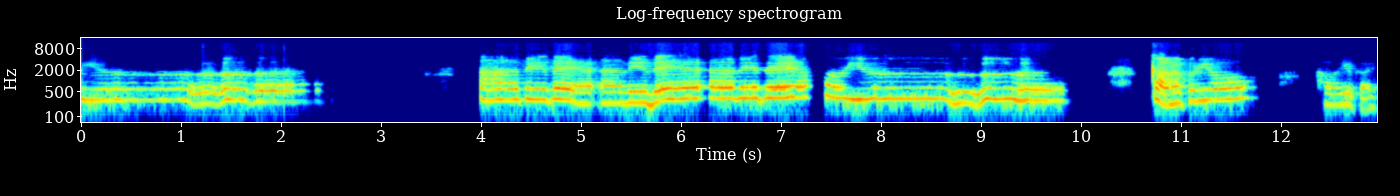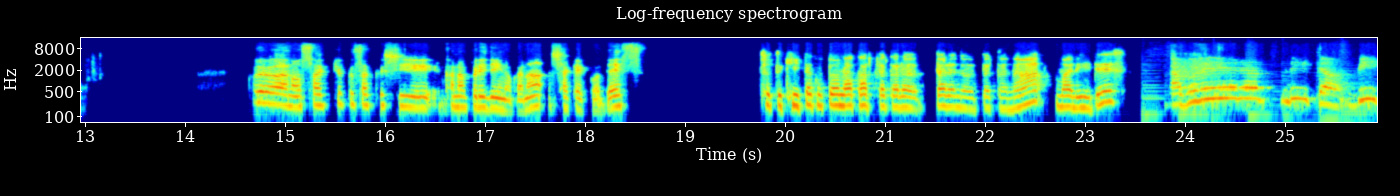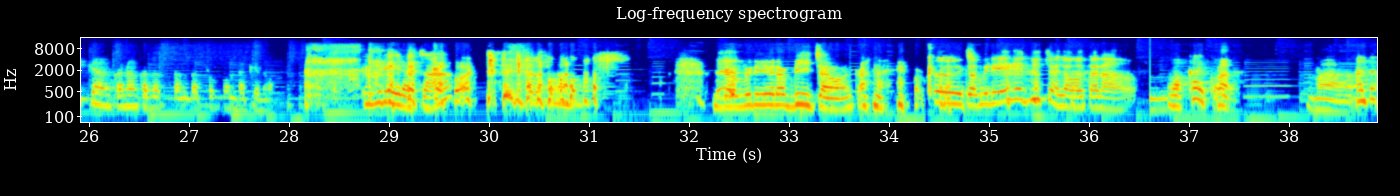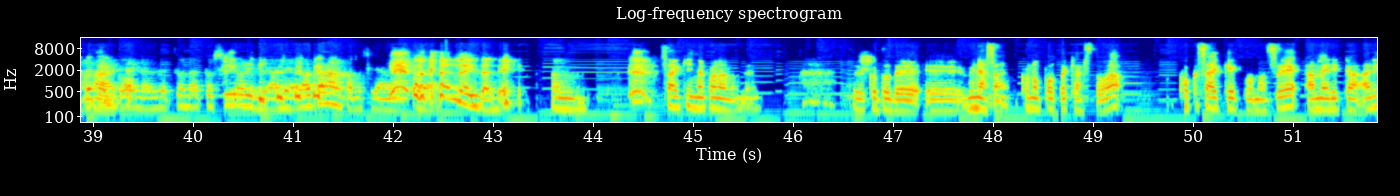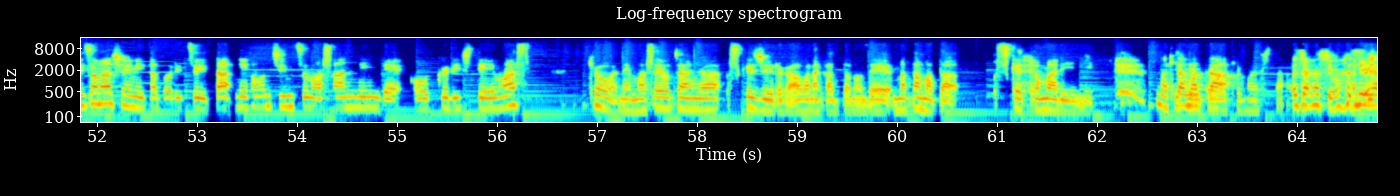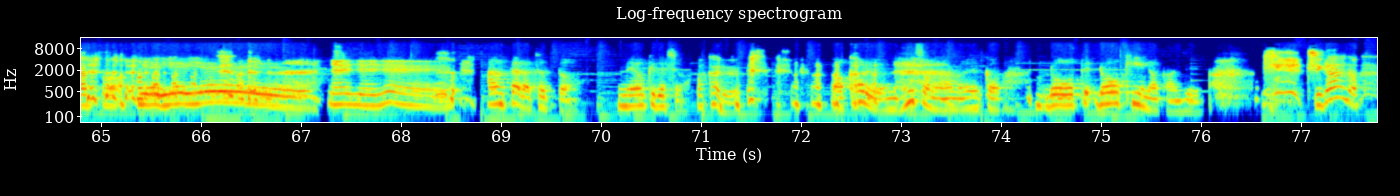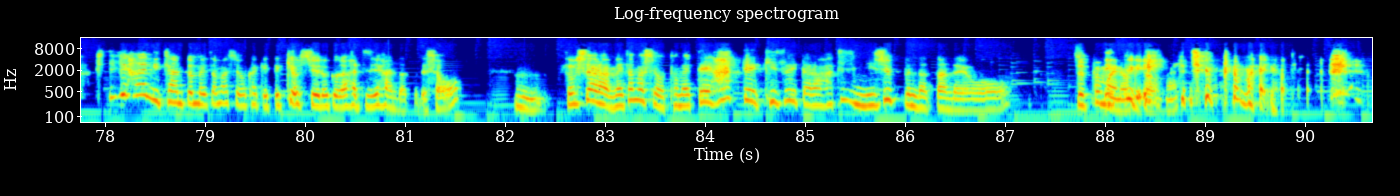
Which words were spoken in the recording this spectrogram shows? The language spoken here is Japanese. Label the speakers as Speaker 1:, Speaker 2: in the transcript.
Speaker 1: you. I'll be there, I'll be there, I'll be there for you. カナプリオ How are you guys?
Speaker 2: これはあの作曲作詞カナプリでいいのかな？シャケコです。
Speaker 3: ちょっと聞いたことなかったから、誰の歌かな？マリーです。
Speaker 1: ガブリエラ B ちゃん、B ちゃんかなんかだったんだと思うんだけど。
Speaker 3: ガブリエラちゃん？
Speaker 2: ガブリエラ B ちゃんはわかんない。
Speaker 3: ううん、ガブリエラ B ちゃんがわからん。
Speaker 1: 若い子だ。
Speaker 2: まあ、
Speaker 1: あんたたち
Speaker 2: はい
Speaker 1: みたいな、ねそんな年寄りにはね、わからんかもしれない。
Speaker 3: わかんないんだね。
Speaker 1: うん、
Speaker 2: 最近の子なので。ということで、えー皆さん、このポッドキャストは国際結婚の末、アメリカ・アリゾナ州にたどり着いた日本人妻3人でお送りしています。今日はね、まさよちゃんがスケジュールが合わなかったので、またまた助っ人マリーに
Speaker 3: ま
Speaker 2: 来ていた
Speaker 3: たま
Speaker 2: だ
Speaker 3: た
Speaker 2: きました。
Speaker 3: お邪魔します。
Speaker 2: ありがとう。
Speaker 1: イェイイェイイェイ
Speaker 2: イェイイェイイェイ。
Speaker 1: あんたらちょっと寝起きでしょ。
Speaker 3: わかる？
Speaker 1: わかるよ。何その、なんかローテ、ローキーな感じ。
Speaker 3: 違うの。7時半にちゃんと目覚ましをかけて、今日収録が8時半だったでしょ？
Speaker 1: うん。
Speaker 3: そしたら目覚ましを止めて、はって気づいたら8時20分だったんだよ。
Speaker 2: 10 分前に起きたのね。
Speaker 3: 10分前の。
